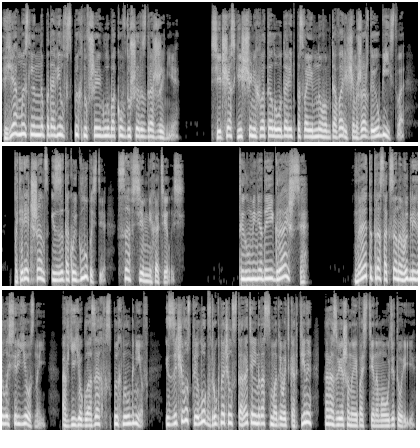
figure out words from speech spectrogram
Я мысленно подавил вспыхнувшее глубоко в душе раздражение. Сейчас еще не хватало ударить по своим новым товарищам жаждой убийства. Потерять шанс из-за такой глупости совсем не хотелось. «Ты у меня доиграешься?» На этот раз Оксана выглядела серьезной, а в ее глазах вспыхнул гнев, из-за чего стрелок вдруг начал старательно рассматривать картины, развешанные по стенам аудитории.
